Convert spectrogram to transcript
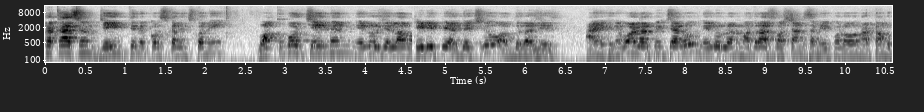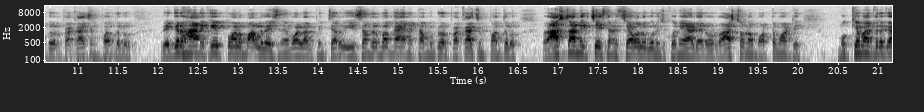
ప్రకాశం జయంతిని పురస్కరించుకొని వక్ఫ్ బోర్డు చైర్మన్ నెల్లూరు జిల్లా టీడీపీ అధ్యక్షుడు అబ్దుల్ అజీజ్ ఆయనకి నివాళులర్పించారు నెల్లూరులోని మద్రాసు బస్టాండ్ సమీపంలో ఉన్న టంగుటూరు ప్రకాశం పంతులు విగ్రహానికి పూలమాలలు వేసి నివాళులర్పించారు ఈ సందర్భంగా ఆయన టంగుటూరు ప్రకాశం పంతులు రాష్ట్రానికి చేసిన సేవల గురించి కొనియాడారు. రాష్ట్రంలో మొట్టమొదటి ముఖ్యమంత్రిగా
